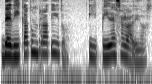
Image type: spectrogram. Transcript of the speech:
dedícate un ratito y pídeselo a Dios.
